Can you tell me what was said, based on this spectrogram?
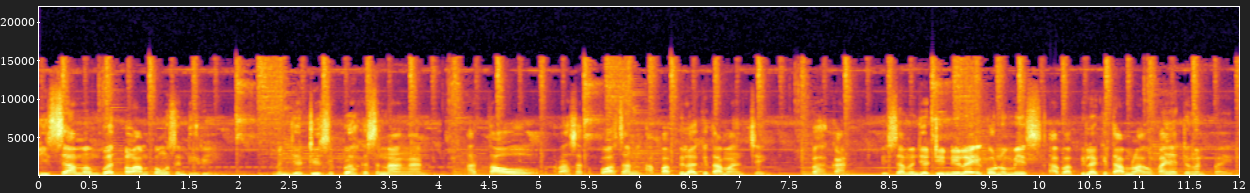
bisa membuat pelampung sendiri menjadi sebuah kesenangan atau rasa kepuasan apabila kita mancing. Bahkan bisa menjadi nilai ekonomis apabila kita melakukannya dengan baik.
